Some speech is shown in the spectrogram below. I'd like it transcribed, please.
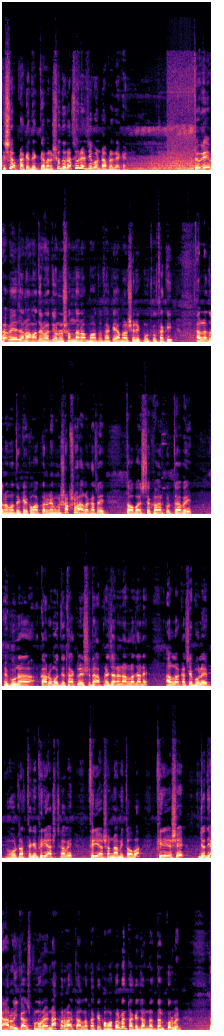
কিছু আপনাকে দেখতে হবে না, শুধু রাসুলের জীবনটা আপনি দেখেন। তো এইভাবে যেন আমাদের মধ্যে অনুসন্ধান অব্যাহত থাকে, আমরা সেরেক মুক্ত থাকি। আল্লাহ যেন আমাদেরকে ক্ষমা করেন এবং সবসময় আল্লাহর কাছে তো অবশ্যই ক্ষমার করতে হবে। গুণা কারও মধ্যে থাকলে সেটা আপনি জানেন, আল্লাহ জানে। আল্লাহর কাছে বলে ওটার থেকে ফিরে আসতে হবে। ফিরে আসার নামই তবা ফিরে এসে যদি আর ওই কাজ পুনরায় না করা হয়, তা আল্লাহ তাকে ক্ষমা করবেন, তাকে জান্নাত দান করবেন। তো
